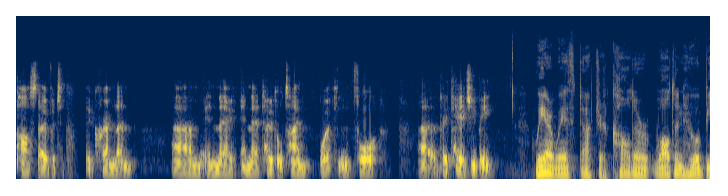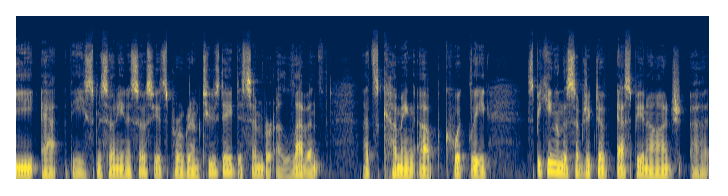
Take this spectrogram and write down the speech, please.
passed over to the Kremlin um, in their in their total time working for uh, the KGB. We are with Dr. Calder Walton, who will be at the Smithsonian Associates program Tuesday, December 11th. That's coming up quickly. Speaking on the subject of espionage, uh,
